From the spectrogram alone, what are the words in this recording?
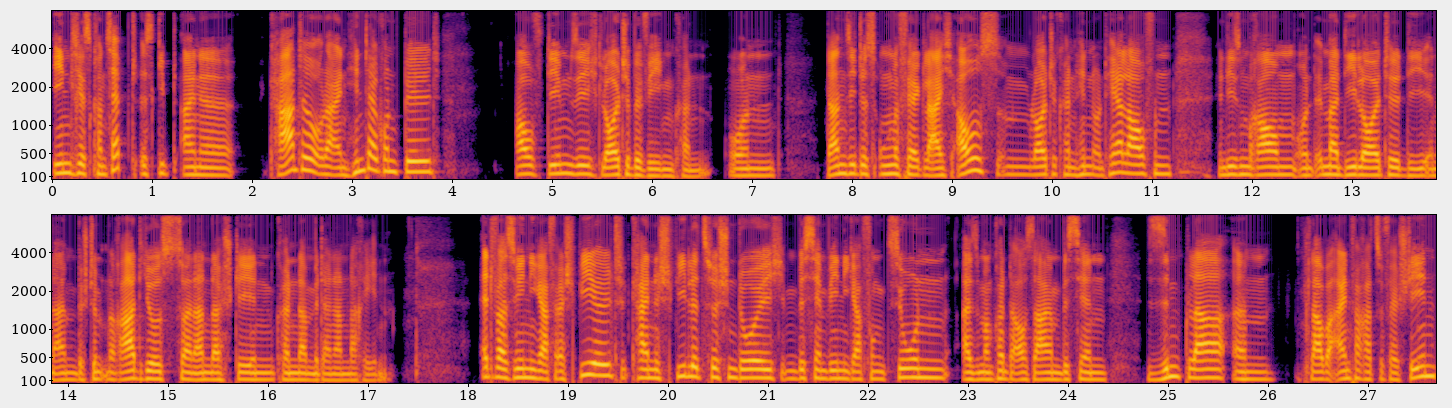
Ähnliches Konzept. Es gibt eine Karte oder ein Hintergrundbild, auf dem sich Leute bewegen können. Und dann sieht es ungefähr gleich aus. Ähm, Leute können hin und her laufen in diesem Raum und immer die Leute, die in einem bestimmten Radius zueinander stehen, können dann miteinander reden. Etwas weniger verspielt, keine Spiele zwischendurch, ein bisschen weniger Funktionen, also man könnte auch sagen, ein bisschen simpler, ähm, ich glaube einfacher zu verstehen,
